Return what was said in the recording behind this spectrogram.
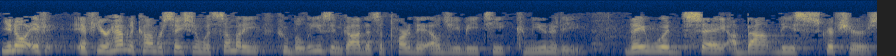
You know, if, if you're having a conversation with somebody who believes in God that's a part of the LGBT community, they would say about these scriptures,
